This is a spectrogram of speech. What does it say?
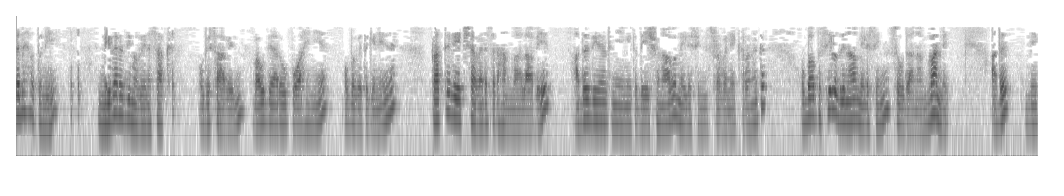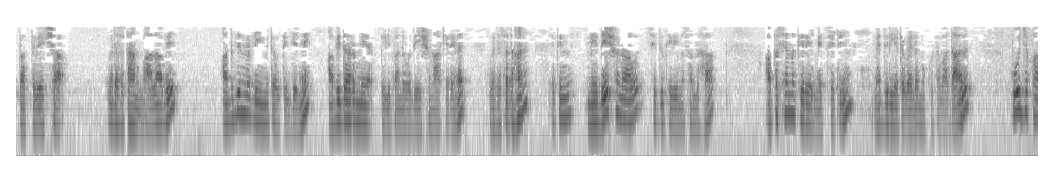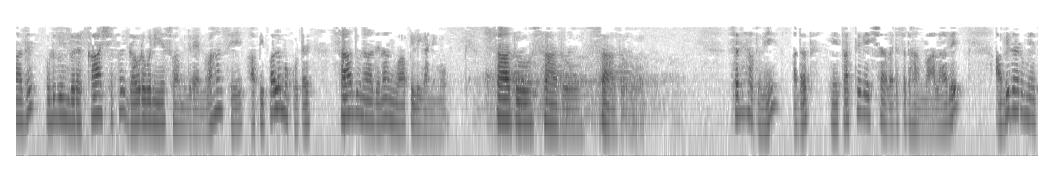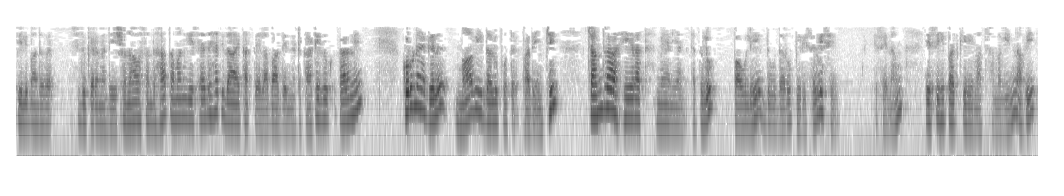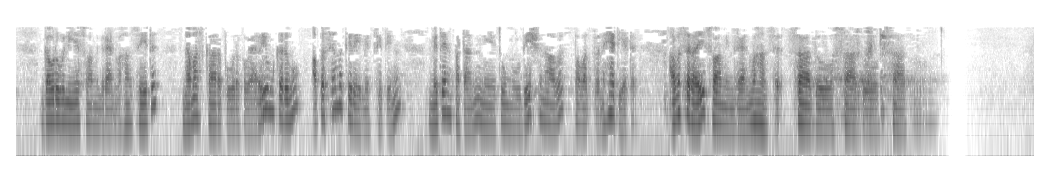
සදැහැතුනි නිවැරදිම වෙනසක් උදෙසාවෙන් බෞද්ධ ආරෝප වාහිනිය ඔබ වෙත ගෙනෙන ප්‍රත්‍යවේක්ෂා වැඩසටහන් මාලාවේ අද දිනට නියමිත දේශනාව මෙලෙසින් ශ්‍රවණය කරනට ඔබ අප සියලු දෙනා මෙලෙසින් සූදානම් වන්නේ. අද මේ ප්‍රත්‍යවේක්ෂා වැඩසටහන් මාලාවේ අද දිනට නියමිතව තිබෙන්නේ අභිධර්මය පිළිබඳව දේශනා කෙරෙන වැඩසටහන. ඉතින් මේ දේශනාව සිදු කිරීම සඳහා අප සැම කෙරෙහිමෙත් සිටින් මැදිරියට වැඩම කොට වදාළ පූජ්‍යපාද උඩුදුම්බර කාශ්‍යප ගෞරවනීය ස්වාමීන් වහන්සේ අපි පළමු කොට සාදු නාදනම් වා පිළිගනිමු. සාදු සාදු සාදු. සදහතුනි අදත් මේ ප්‍රත්‍යවේක්ෂා වැඩසටහන් මාලාවේ අභිධර්මයේ පිළිබඳව සිදු කරන දේශනාව සඳහා Tamanගේ සදැහැති දායකත්වය ලබා දෙන්නට කටයුතු කරන්නේ කුරුණෑගල මාවී දලු පොත පදිංචි චන්ද්‍රා හේරත් මෑණියන් ඇතුළු පවුලේ දූදරු පිරිස විසින්. එසේනම් ඒ සිහිපත් කිරීමත් සමගින් අපි ගෞරවනීය ස්වාමීන් වහන්සේට নমස්කාර පූරකව ඇරයුම් කරමු. අප සැම කෙරෙහිමත් සිටින් මෙතෙන් පටන් මේ තුන් වූ දේශනාව පවත්වන හැටියට. අවසරයි ස්වාමීන්ද්‍රයන් වහන්සේ. සාදු සාදු සාදු.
